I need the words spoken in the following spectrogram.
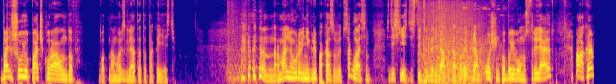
большую пачку раундов. Вот, на мой взгляд, это так и есть. Нормальный уровень игры показывают. Согласен. Здесь есть действительно ребята, которые прям очень по-боевому стреляют. Акре,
